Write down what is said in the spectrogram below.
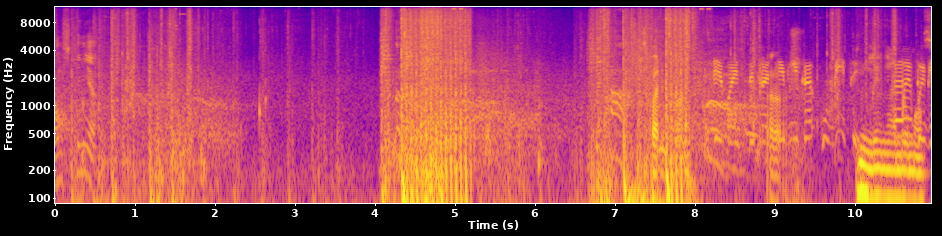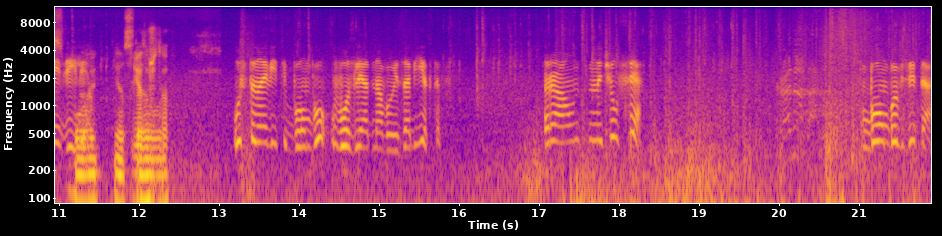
Он в скине. Бойцы Хорош. противника убиты. Блин, я Мы победили. Я за что. Установите бомбу возле одного из объектов. Раунд начался. Бомба взята.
